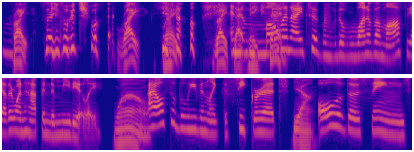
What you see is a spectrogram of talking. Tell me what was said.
Right. Like, which one? Right. You Right. know? Right. And that the makes moment sense. I took the one of them off, the other one happened immediately. wow. I also believe in like the secret, yeah. all of those things.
